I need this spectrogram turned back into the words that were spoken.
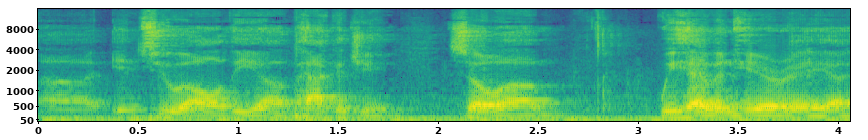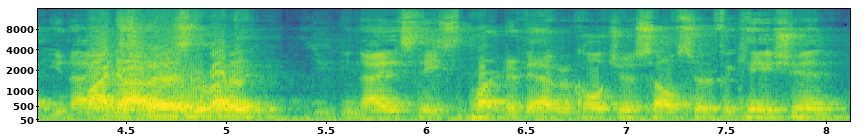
uh, into all the uh, packaging. So um, we have in here a uh, United My daughter, States, everybody. United States Department of Agriculture self certification,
